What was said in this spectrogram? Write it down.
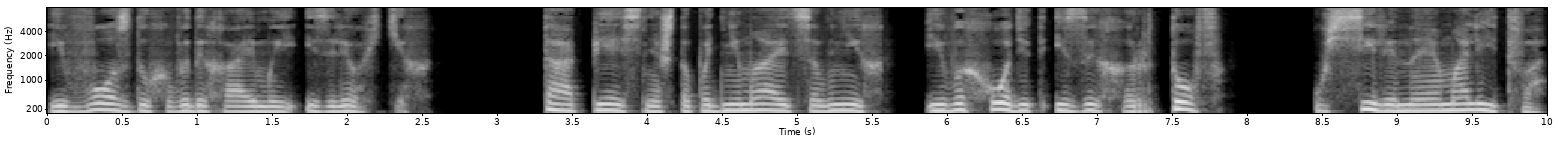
и воздух, выдыхаемый из легких. Та песня, что поднимается в них и выходит из их ртов, усиленная молитва,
